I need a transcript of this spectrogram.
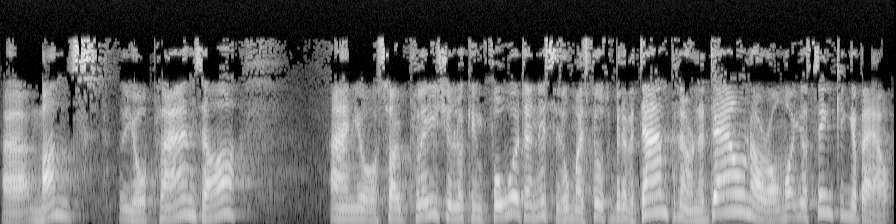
uh, months your plans are and you're so pleased you're looking forward and this is almost feels a bit of a dampener and a downer on what you're thinking about.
